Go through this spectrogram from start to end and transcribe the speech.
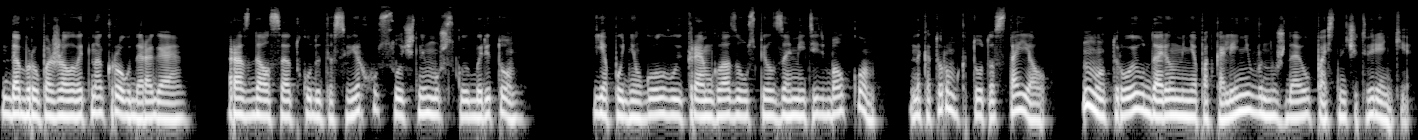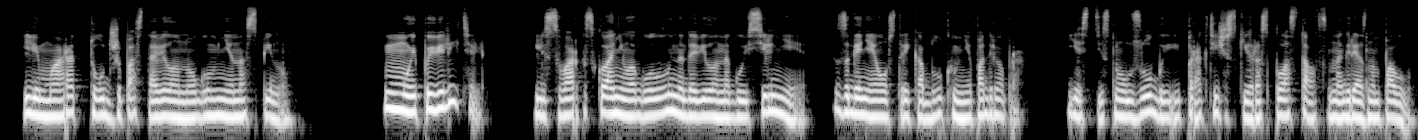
«Добро пожаловать на крок, дорогая!» Раздался откуда-то сверху сочный мужской баритон. Я поднял голову и краем глаза успел заметить балкон, на котором кто-то стоял, но Трой ударил меня под колени, вынуждая упасть на четвереньки. Лимара тут же поставила ногу мне на спину. «Мой повелитель!» Лисварка склонила голову и надавила ногой сильнее, загоняя острый каблук мне под ребра. Я стиснул зубы и практически распластался на грязном полу.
